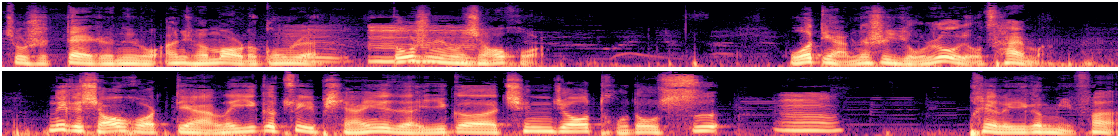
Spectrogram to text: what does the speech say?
就是戴着那种安全帽的工人，嗯都是那种小伙儿。我点的是有肉有菜嘛，那个小伙点了一个最便宜的一个青椒土豆丝，嗯。配了一个米饭，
